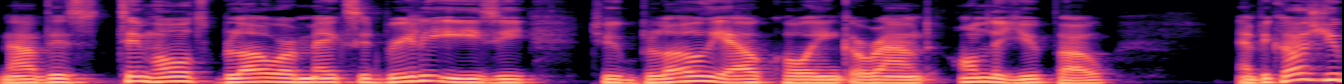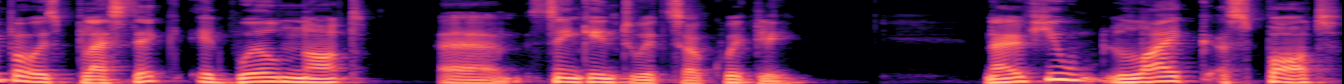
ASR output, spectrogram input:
Now this Tim Holtz blower makes it really easy to blow the alcohol ink around on the Yupo. And because Yupo is plastic, it will not uh, sink into it so quickly. Now, if you like a spot,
